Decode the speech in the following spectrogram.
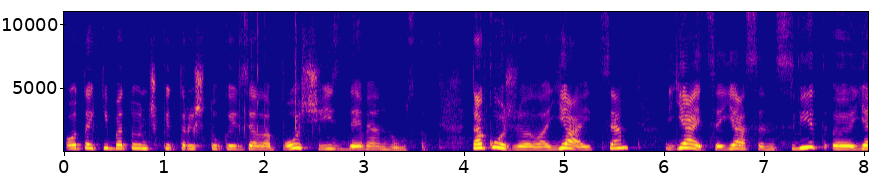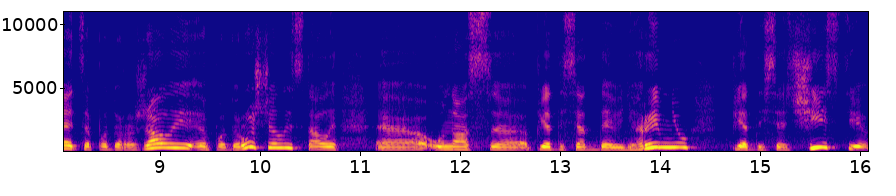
отакі батончики, три штуки взяла по 6,90. Також взяла яйця. Яйця ясен світ, е, яйця подорожали, е, подорожчали, стали е, у нас е, 59 гривнів, 56. е,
